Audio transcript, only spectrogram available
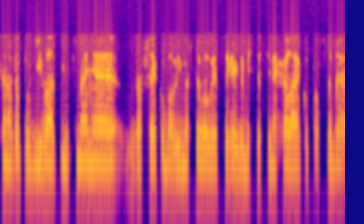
se na to podívat, nicméně zase jako bavíme se o věcech, jak kdybyste si nechala jako pro sebe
